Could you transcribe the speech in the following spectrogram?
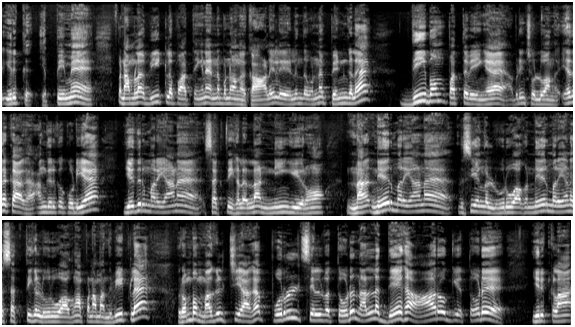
இருக்குது எப்பயுமே இப்போ நம்மளாம் வீட்டில் பார்த்தீங்கன்னா என்ன பண்ணுவாங்க? காலையில் எழுந்த உடனே பெண்களை தீபம் பற்ற வைங்க அப்படின்னு சொல்லுவாங்க. எதற்காக? அங்கே இருக்கக்கூடிய எதிர்மறையான சக்திகள் எல்லாம் நீங்கிரும். ந நேர்மறையான விஷயங்கள் உருவாகும். நேர்மறையான சக்திகள் உருவாகும். அப்போ நம்ம அந்த வீட்டில் ரொம்ப மகிழ்ச்சியாக பொருள் செல்வத்தோடு நல்ல தேக ஆரோக்கியத்தோடு இருக்கலாம்.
